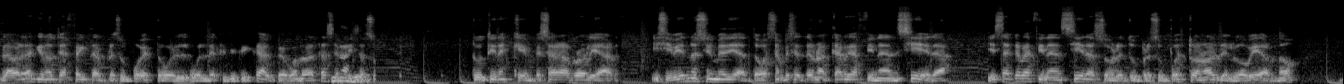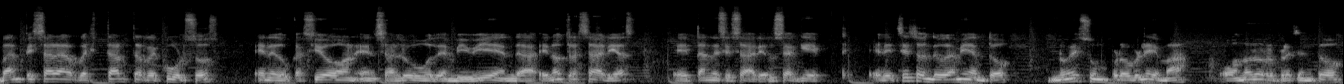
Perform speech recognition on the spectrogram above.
la verdad que no te afecta el presupuesto o el, o el déficit fiscal, pero cuando la tasa empieza a subir, tú tienes que empezar a rolear. Y si bien no es inmediato, vas a empezar a tener una carga financiera y esa carga financiera sobre tu presupuesto anual del gobierno va a empezar a restarte recursos en educación, en salud, en vivienda, en otras áreas eh, tan necesarias. O sea que el exceso de endeudamiento no es un problema o no lo representó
